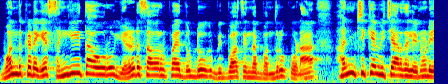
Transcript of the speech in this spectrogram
ಒಂದು ಕಡೆಗೆ ಸಂಗೀತ ಅವರು ಎರಡು ಸಾವಿರ ರೂಪಾಯಿ ದುಡ್ಡು ಬಿಗ್ ಬಾಸ್ ಇಂದ ಬಂದರೂ ಕೂಡ ಹಂಚಿಕೆ ವಿಚಾರದಲ್ಲಿ ನೋಡಿ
